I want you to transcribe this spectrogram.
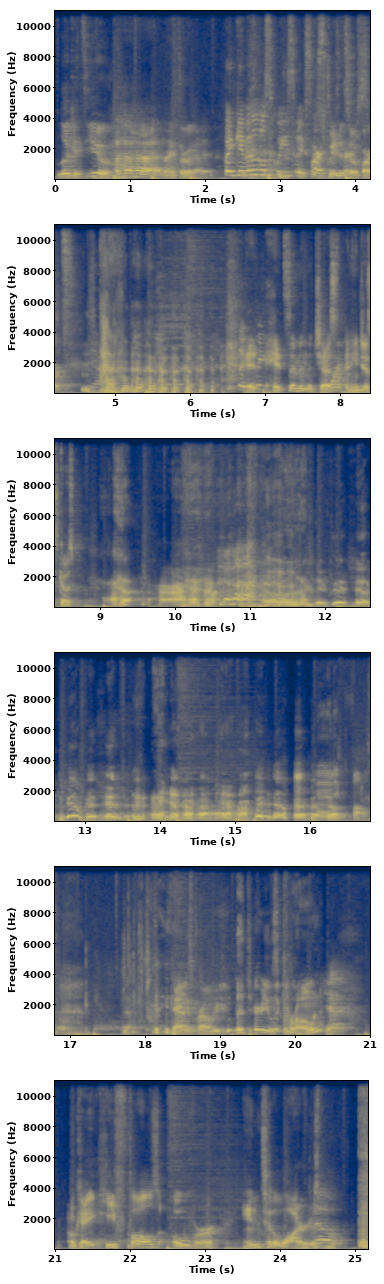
"Look, it's you!" Ha ha ha! And I throw it at it. But give it a little squeeze so it farts. Squeeze it so it first. farts. Yeah. Like, It big- hits him in the chest, and he just goes. And he falls over. Now he's prone. The dirty look. Prone. Yeah. Okay, he falls over into the water. Just No.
